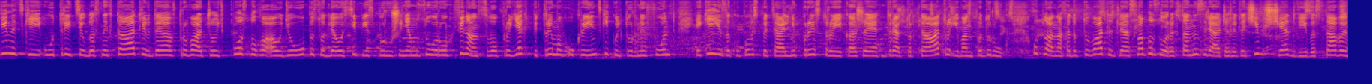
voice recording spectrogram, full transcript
Вінницький у трійці обласних театрів, де впроваджують послугу аудіоопису для осіб із порушенням зору. Фінансово проєкт підтримав Український культурний фонд, який закупив спеціальні пристрої, каже директор театру Іван Подорук. У планах адаптувати для слабозорих та незрячих глядачів ще дві вистави.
